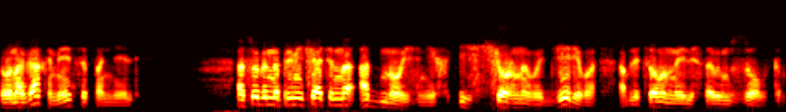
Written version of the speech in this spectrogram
В ногах имеется панель. Особенно примечательно одно из них, из черного дерева, облицованное листовым золотом.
